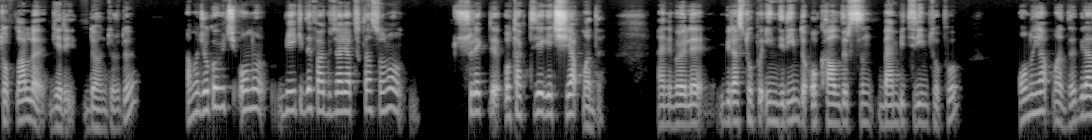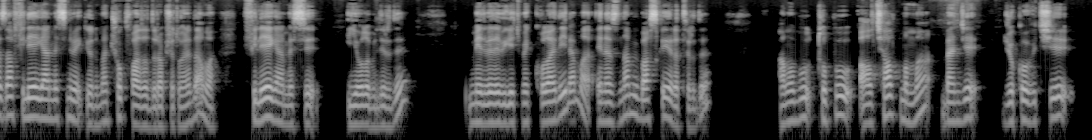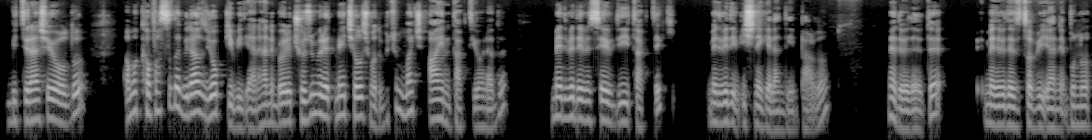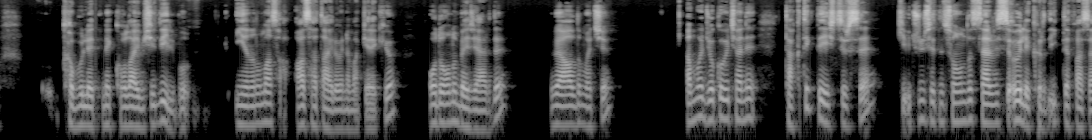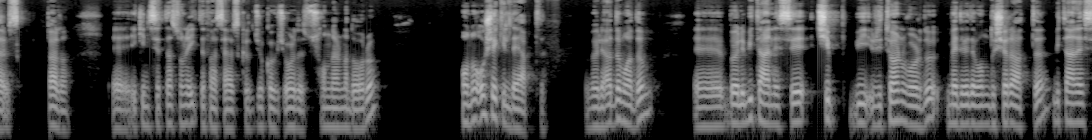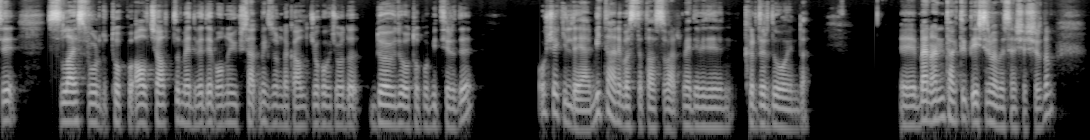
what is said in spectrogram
toplarla geri döndürdü. Ama Djokovic onu bir iki defa güzel yaptıktan sonra sürekli o taktiğe geçiş yapmadı. Hani böyle biraz topu indireyim de o kaldırsın ben bitireyim topu. Onu yapmadı. Biraz daha fileye gelmesini bekliyordum. Ben çok fazla drop shot oynadı ama fileye gelmesi iyi olabilirdi. Medvedev'i geçmek kolay değil ama en azından bir baskı yaratırdı. Ama bu topu alçaltmama bence Djokovic'i bitiren şey oldu. Ama kafası da biraz yok gibiydi. Yani hani böyle çözüm üretmeye çalışmadı. Bütün maç aynı taktiği oynadı. Medvedev'in sevdiği taktik. Medvedev'in işine gelen diyeyim pardon. Medvedev de Medvedev de tabii yani bunu kabul etmek kolay bir şey değil. Bu inanılmaz az hatayla oynamak gerekiyor. O da onu becerdi ve aldı maçı. Ama Djokovic hani taktik değiştirse ki 3. setin sonunda servisi öyle kırdı. İlk defa servis pardon. E, ikinci setten sonra ilk defa servis kırdı Djokovic orada sonlarına doğru. Onu o şekilde yaptı. Böyle adım adım e, böyle bir tanesi chip bir return vurdu. Medvedev onu dışarı attı. Bir tanesi slice vurdu topu alçalttı. Medvedev onu yükseltmek zorunda kaldı. Djokovic orada dövdü o topu bitirdi. O şekilde yani bir tane basit hatası var Medvedev'in kırdırdığı oyunda. E, ben hani taktik değiştirmemesine şaşırdım.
